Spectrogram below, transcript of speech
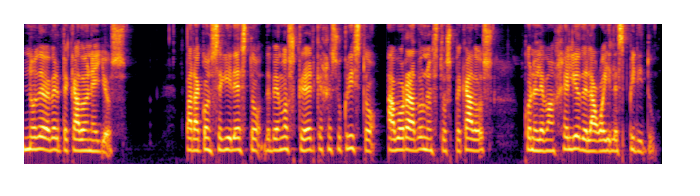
no debe haber pecado en ellos. Para conseguir esto debemos creer que Jesucristo ha borrado nuestros pecados con el Evangelio del agua y el Espíritu.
